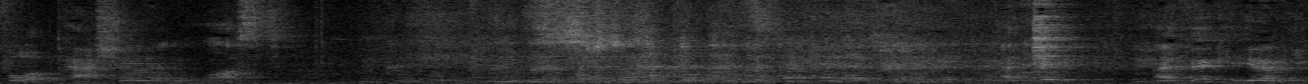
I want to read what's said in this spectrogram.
full of passion and lust I think I think you know he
